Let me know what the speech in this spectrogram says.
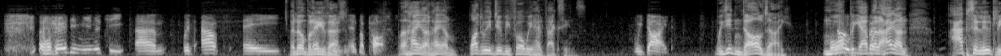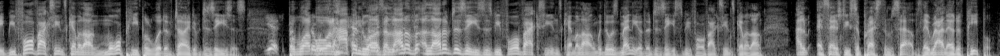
Uh, herd immunity um, without a. I don't believe that. In the past, Well, hang on, hang on. What did we do before we had vaccines? we died. We didn't all die. More, No, pe- yeah, well, hang on. Absolutely. Before vaccines came along, more people would have died of diseases. Yes, but, but- what, so but what happened was a lot of a lot of diseases before vaccines came along. Well, there was many other diseases before vaccines came along, and essentially suppressed themselves. They ran out of people.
